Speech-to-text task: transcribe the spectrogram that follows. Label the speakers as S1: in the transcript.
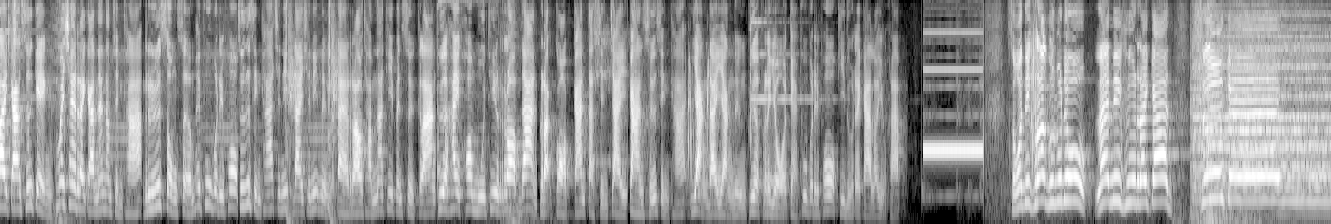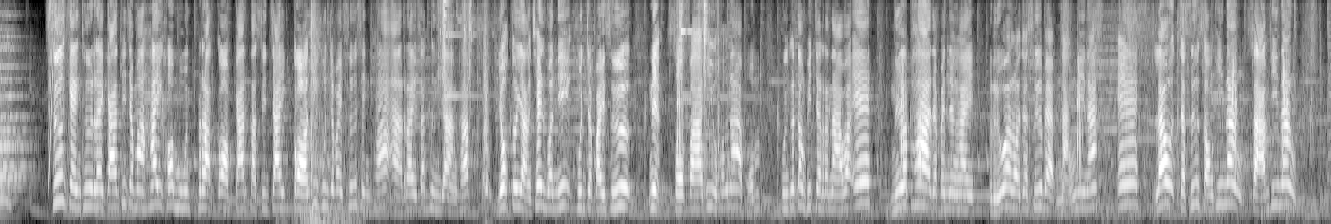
S1: รายการซื้อเก่ง ไม่ใช่รายการแนะนำสินค้า หรือส่งเสริมให้ผู้บริโภคซื้อสินค้าชนิดใดชนิดหนึ่ง แต่เราทำหน้าที่เป็นสื่อกลาง เพื่อให้ข้อมูลที่รอบด้านประกอบการตัดสินใจ การซื้อสินค้าอย่างใดอย่างหนึ่ง เพื่อประโยชน์แก่ผู้บริโภคที่ดูรายการเราอยู่ครับ สวัสดีครับคุณผู้ดู และนี่คือรายการซื้อเก่ง ซื้อเก่งคือรายการที่จะมาให้ข้อมูลประกอบการตัดสินใจ ก่อนที่คุณจะไปซื้อสินค้าอะไรสักหนึ่งอย่างครับ ยกตัวอย่างเช่น วันนี้คุณจะไปซื้อเนี่ยโซฟาที่อยู่ข้างหน้าผม คุณก็ต้องพิจารณาว่า เอ๊ะเนื้อผ้าจะเป็นยังไง หรือว่าเราจะซื้อแบบหนังนี่นะ เอ๊ะแล้วจะซื้อ 2 ที่นั่ง 3 ที่นั่ง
